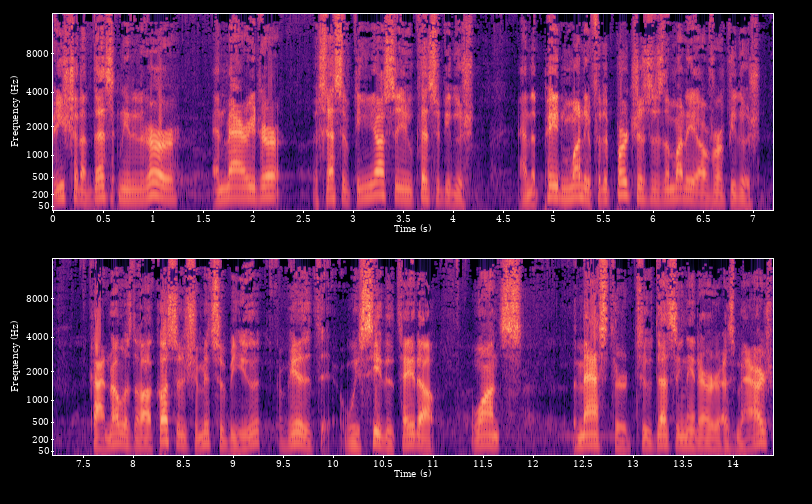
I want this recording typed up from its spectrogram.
he should have designated her and married her. And the paid money for the purchase is the money of her kiddush. From here, we see that Teda wants the master to designate her as marriage.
